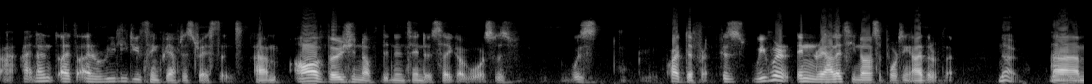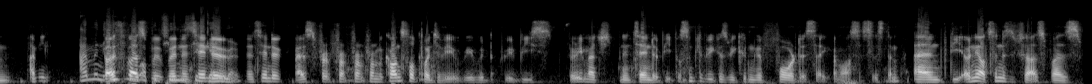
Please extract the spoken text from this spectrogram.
I, I don't, I, I really do think we have to stress this. Um, our version of the Nintendo Sega Wars was was quite different because we were in reality not supporting either of them. no, Um, I mean, I'm an both of us were, Nintendo gamer. Nintendo guys. From, from from a console point of view, we would we'd be very much Nintendo people simply because we couldn't afford a Sega Master System, and the only alternative to us was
